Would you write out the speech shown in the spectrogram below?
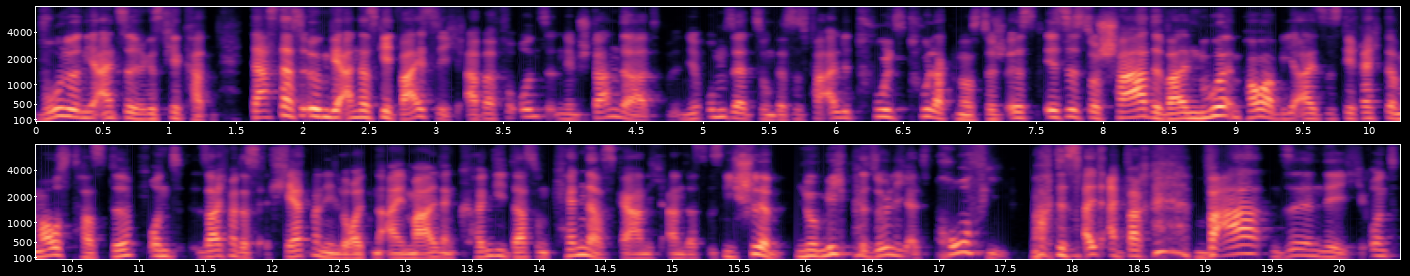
wo du in die einzelnen Registrierkarten. Dass das irgendwie anders geht, weiß ich, aber für uns in dem Standard, in der Umsetzung, dass es für alle Tools toolagnostisch ist, ist es so schade, weil nur im Power BI ist es die rechte Maustaste und sag ich mal, das erklärt man den Leuten einmal, dann können die das und kennen das gar nicht anders. Ist nicht schlimm. Nur mich persönlich als Profi macht es halt einfach wahnsinnig. Und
